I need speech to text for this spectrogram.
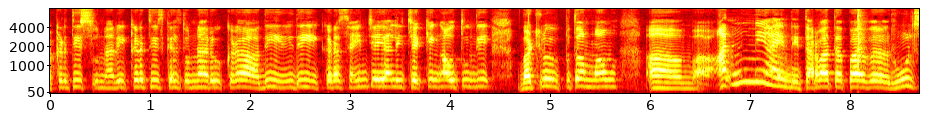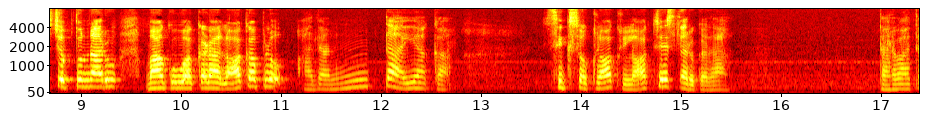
అక్కడ తీస్తున్నారు ఇక్కడ తీసుకెళ్తున్నారు ఇక్కడ అది ఇది ఇక్కడ సైన్ చేయాలి చెక్కింగ్ అవుతుంది బట్టలు విప్పుతాము అన్నీ అయింది. తర్వాత రూల్స్ చెప్తున్నారు. మాకు అక్కడ లాకప్లో అదంతా అయ్యాక సిక్స్ ఓ క్లాక్ లాక్ చేస్తారు కదా. తర్వాత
